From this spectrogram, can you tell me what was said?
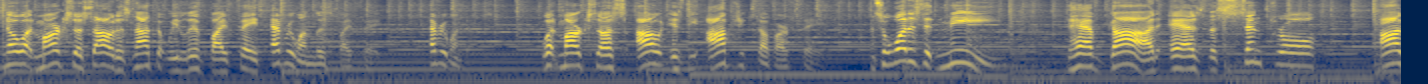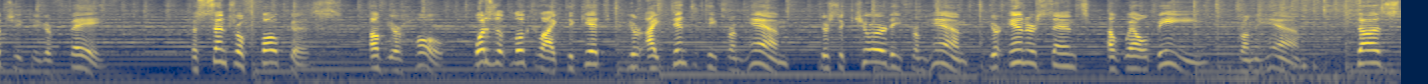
You know what marks us out is not that we live by faith. Everyone lives by faith. Everyone does. What marks us out is the object of our faith. And so, what does it mean to have God as the central object of your faith, the central focus of your hope? What does it look like to get your identity from Him, your security from Him, your inner sense of well being from Him? Does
